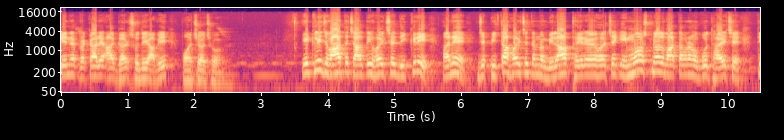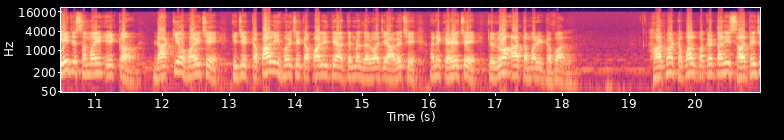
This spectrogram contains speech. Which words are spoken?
કેને પ્રકારે આ ઘર સુધી આવી પહોંચ્યો છું. એટલી જ વાત ચાલતી હોય છે દીકરી અને જે પિતા હોય છે તેમનો મિલાપ થઈ રહ્યો હોય છે કે ઇમોશનલ વાતાવરણ ઊભું થાય છે, તે જ સમયે એક ડાક્યો હોય છે કે જે ટપાલી હોય છે, ટપાલી ત્યાં તેમના દરવાજે આવે છે અને કહે છે કે, લો, આ તમારી ટપાલ. હાથમાં ટપાલ પકડતાની સાથે જ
